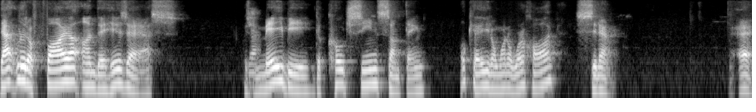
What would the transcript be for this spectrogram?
that lit a fire under his ass. Yeah. Maybe the coach seen something. Okay, you don't want to work hard? Sit down. Hey,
